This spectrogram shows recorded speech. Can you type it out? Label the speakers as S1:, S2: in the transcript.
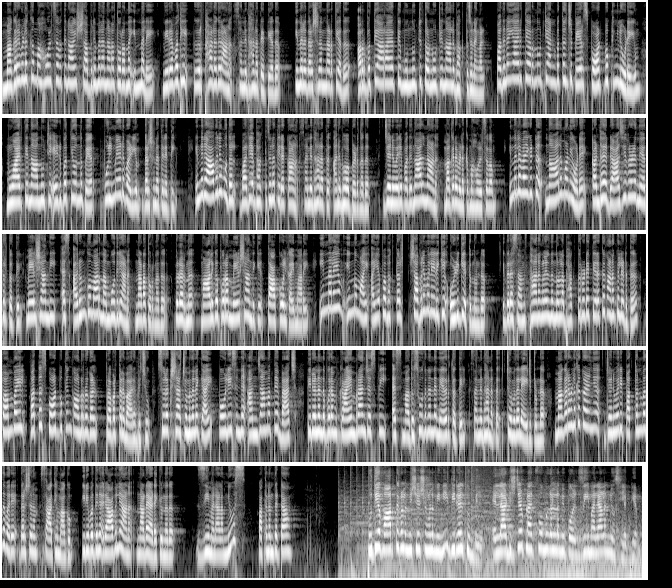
S1: മകരവിളക്ക് മഹോത്സവത്തിനായി ശബരിമല നട തുറന്ന ഇന്നലെ നിരവധി തീർത്ഥാടകരാണ് സന്നിധാനത്തെത്തിയത്. ഇന്നലെ ദർശനം നടത്തിയത് അറുപത്തി ആറായിരത്തി മുന്നൂറ്റി തൊണ്ണൂറ്റിനാല് ഭക്തജനങ്ങൾ. പതിനയ്യായിരത്തി അറുന്നൂറ്റി അൻപത്തഞ്ച് പേർ സ്പോട്ട് ബുക്കിംഗിലൂടെയും മൂവായിരത്തി നാനൂറ്റി എഴുപത്തിയൊന്ന് പേർ പുൽമേട് വഴിയും ദർശനത്തിനെത്തി. ഇന്ന് രാവിലെ മുതൽ വലിയ ഭക്തജന തിരക്കാണ് സന്നിധാനത്ത് അനുഭവപ്പെടുന്നത്. ജനുവരി പതിനാലിനാണ് മകരവിളക്ക് മഹോത്സവം. ഇന്നലെ വൈകിട്ട് നാല് മണിയോടെ കണ്ഠർ രാജീവരുടെ നേതൃത്വത്തിൽ മേൽശാന്തി എസ് അരുൺകുമാർ നമ്പൂതിരിയാണ് നട തുറന്നത്. തുടർന്ന് മാളികപ്പുറം മേൽശാന്തിക്ക് താക്കോൽ കൈമാറി. ഇന്നലെയും ഇന്നുമായി അയ്യപ്പ ഭക്തർ ശബരിമലയിലേക്ക് ഒഴുകിയെത്തുന്നുണ്ട്. ഇതര സംസ്ഥാനങ്ങളിൽ നിന്നുള്ള ഭക്തരുടെ തിരക്ക് കണക്കിലെടുത്ത് പമ്പയിൽ പത്ത് സ്പോട്ട് ബുക്കിംഗ് കൗണ്ടറുകൾ പ്രവർത്തനം ആരംഭിച്ചു. സുരക്ഷാ ചുമതലയ്ക്കായി പോലീസിന്റെ അഞ്ചാമത്തെ batch Thiruvananthapuram crime branch S P S മധുസൂദനന്റെ നേതൃത്വത്തിൽ സന്നിധാനത്ത് ചുമതലയേറ്റിട്ടുണ്ട്. മകരവിളക്ക് കഴിഞ്ഞ് ജനുവരി പത്തൊൻപത് വരെ ദർശനം സാധ്യമാകും. ഇരുപതിന് രാവിലെയാണ് നട അടയ്ക്കുന്നത്. സി മലയാളം ന്യൂസ് പത്തനംതിട്ട.
S2: പുതിയ വാർത്തകളും വിശേഷങ്ങളും ഇനി വിരൽ തുമ്പിൽ എല്ലാ ഡിജിറ്റൽ പ്ലാറ്റ്ഫോമുകളിലും ഇപ്പോൾ സി മലയാളം ന്യൂസ് ലഭ്യം.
